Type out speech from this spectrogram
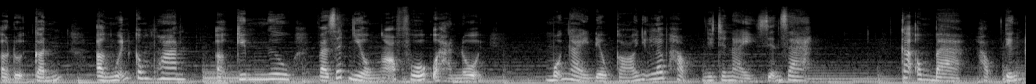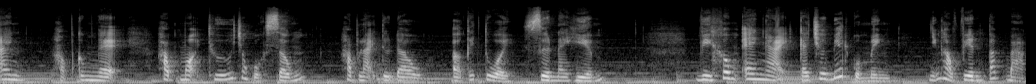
Ở đội Cấn, ở Nguyễn Công Hoan, ở Kim Ngưu và rất nhiều ngõ phố của Hà Nội, mỗi ngày đều có những lớp học như thế này diễn ra. Các ông bà học tiếng Anh, học công nghệ, học mọi thứ trong cuộc sống, học lại từ đầu ở cái tuổi xưa nay hiếm. Vì không e ngại cái chưa biết của mình, những học viên tóc bạc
